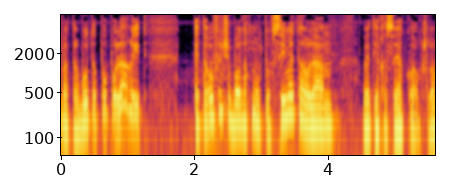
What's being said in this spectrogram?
בתרבות הפופולרית, את האופן שבו אנחנו תופסים את העולם ואת יחסי הכוח שלו.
